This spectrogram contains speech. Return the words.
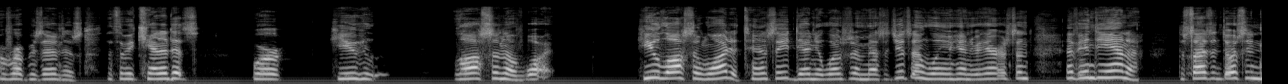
of Representatives. The three candidates were Hugh Lawson of Hugh Lawson White of Tennessee, Daniel Webster of Massachusetts, and William Henry Harrison of Indiana. Besides endorsing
